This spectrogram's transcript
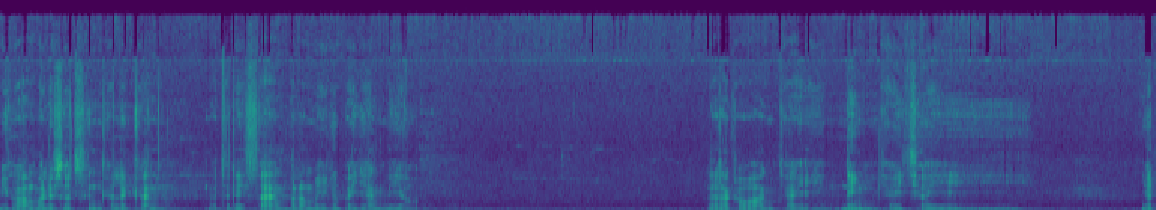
มีความบริสุทธิ์ซึ่งกันและกัน เราจะได้สร้างบารมีกันไปอย่างเดียว แล้วเราก็วางใจนิ่งเฉยๆ หยุด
